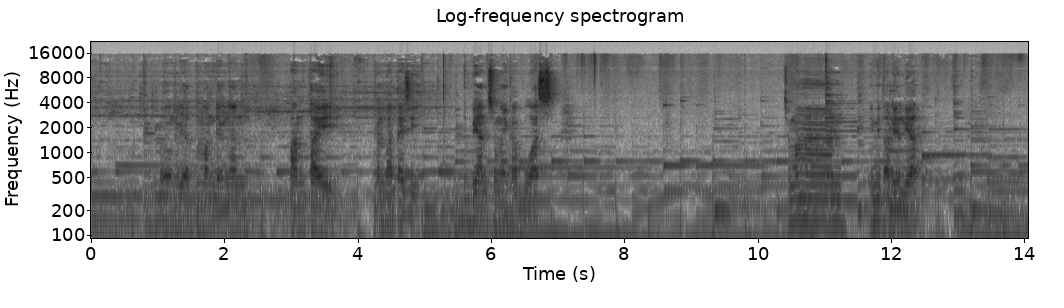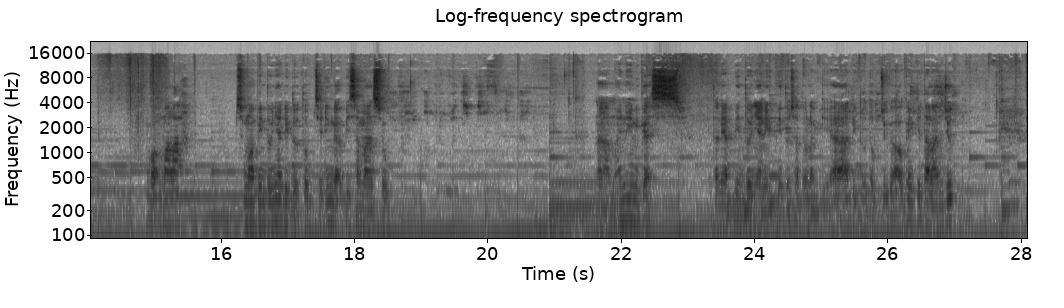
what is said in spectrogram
ngeliat pemandangan pantai bukan pantai sih tepian sungai Kapuas. Cuman ini tak lihat-lihat. Kok malah semua pintunya ditutup jadi nggak bisa masuk. Nah mana ini guys? Kita lihat pintunya nih pintu satu lagi. Ya ditutup juga. Oke kita lanjut.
